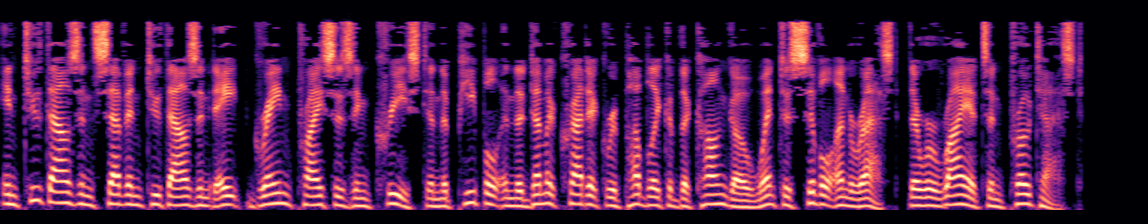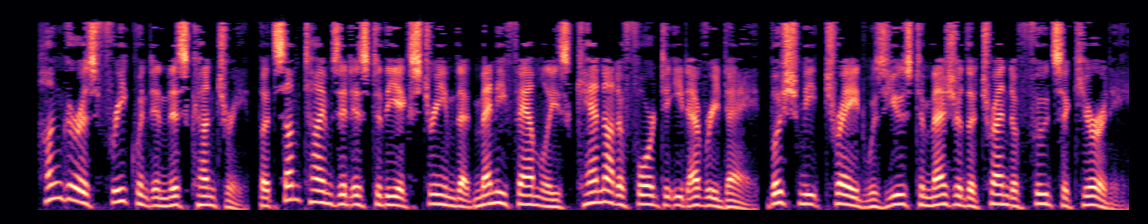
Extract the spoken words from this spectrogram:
In 2007–2008 grain prices increased and the people in the Democratic Republic of the Congo went to civil unrest, there were riots and protest. Hunger is frequent in this country, but sometimes it is to the extreme that many families cannot afford to eat every day. Bushmeat trade was used to measure the trend of food security.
